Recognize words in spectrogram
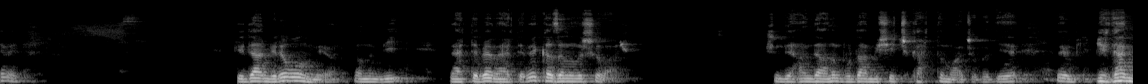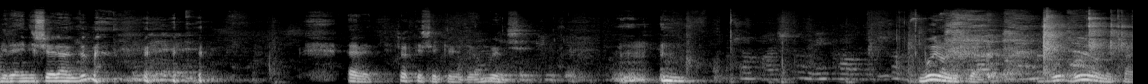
evet. Birdenbire olmuyor. Onun bir mertebe mertebe kazanılışı var. Şimdi Hande Hanım buradan bir şey çıkarttı mı acaba diye böyle birdenbire endişelendim. Evet, çok teşekkür ediyorum. Buyurun. Teşekkür ederim. Hocam Ayşe Buyurun lütfen. Bu- buyurun lütfen.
